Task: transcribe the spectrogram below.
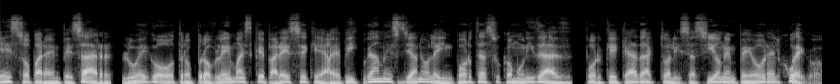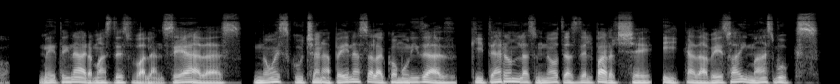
Eso para empezar, luego otro problema es que parece que a Epic Games ya no le importa su comunidad, porque cada actualización empeora el juego. Meten armas desbalanceadas, no escuchan apenas a la comunidad, quitaron las notas del parche, y cada vez hay más bugs.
